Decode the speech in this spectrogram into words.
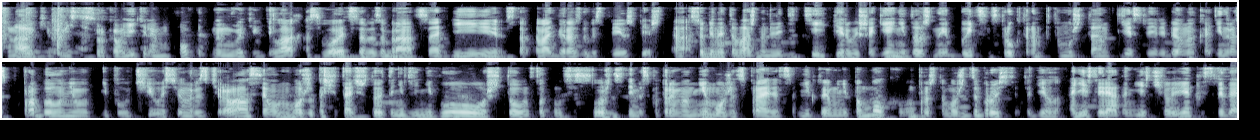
эти навыки вместе с руководителем, опытным в этих делах, освоиться, разобраться и стартовать гораздо быстрее и успешнее. А особенно это важно для детей. Первые шаги, они должны быть с инструктором, потому что если ребенок один раз попробовал, у него не получилось, и он разочаровался, он может посчитать, что это не для него, что он столкнулся с сложностями, с которыми он не может справиться. Никто ему не помог, он просто может забросить это дело. А если рядом есть человек из среда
